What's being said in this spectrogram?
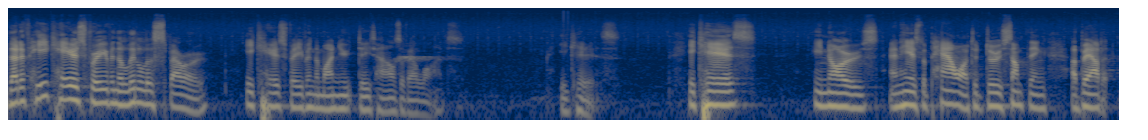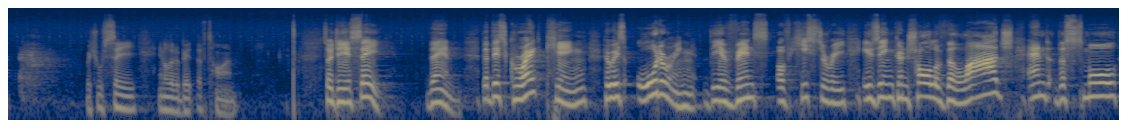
that if he cares for even the littlest sparrow, he cares for even the minute details of our lives. He cares. He cares, he knows, and he has the power to do something about it, which we'll see in a little bit of time. So, do you see? then that this great king who is ordering the events of history is in control of the large and the small,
